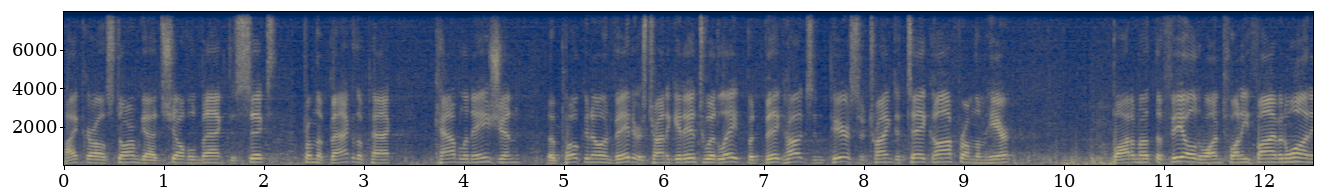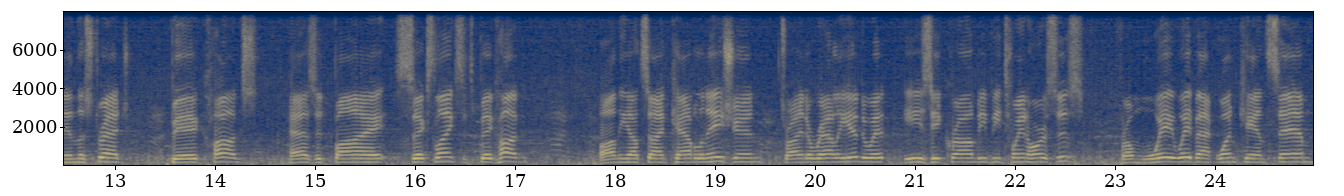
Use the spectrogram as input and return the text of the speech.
I Carl Storm got shuffled back to sixth. From the back of the pack, Cablinasian, the Pocono Invaders trying to get into it late, but Big Hugs and Pierce are trying to take off from them here. Bottom of the field, 125 and 1 in the stretch. Big Hugs has it by six lengths. It's Big Hug. On the outside, Cablinasian trying to rally into it. Easy Crombie between horses. From way, way back, one can Sam.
